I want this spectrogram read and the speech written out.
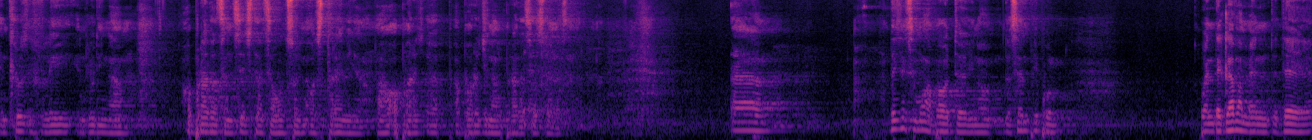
inclusively including um, our brothers and sisters also in Australia, our uh, Aboriginal brothers and sisters. Uh, this is more about uh, you know the same people. When the government there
